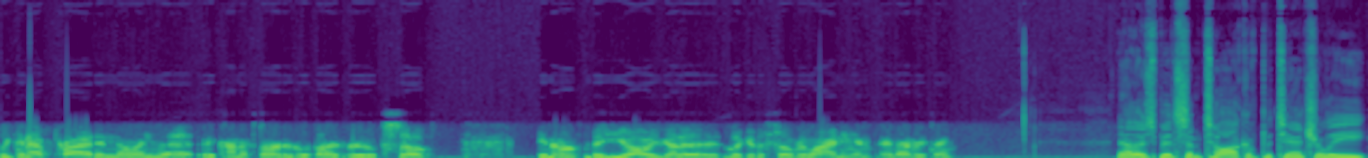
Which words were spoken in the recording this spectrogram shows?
we can have pride in knowing that it kind of started with our group. So, you know, that you always got to look at the silver lining and, and everything. Now, there's been some talk of potentially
